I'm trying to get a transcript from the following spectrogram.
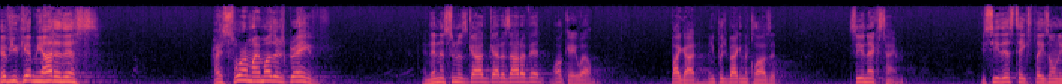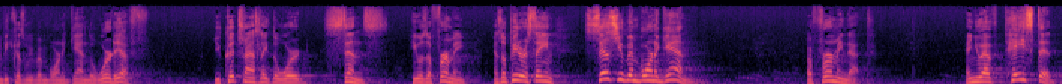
if you get me out of this, I swore on my mother's grave. And then as soon as God got us out of it, okay, well, bye God. Let me put you back in the closet. See you next time. You see, this takes place only because we've been born again. The word if you could translate the word since. He was affirming. And so Peter is saying, since you've been born again, affirming that. And you have tasted.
